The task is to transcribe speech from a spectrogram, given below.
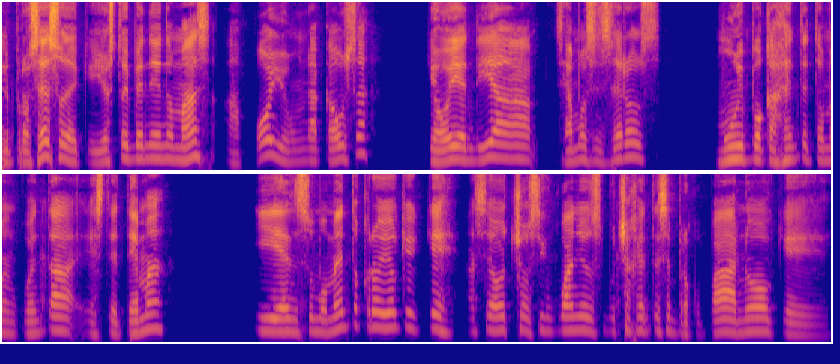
el proceso de que yo estoy vendiendo más, apoyo una causa que hoy en día, seamos sinceros, muy poca gente toma en cuenta este tema Y en su momento creo yo que, ¿qué? Hace 8 o 5 años mucha gente se preocupaba, ¿no? Que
